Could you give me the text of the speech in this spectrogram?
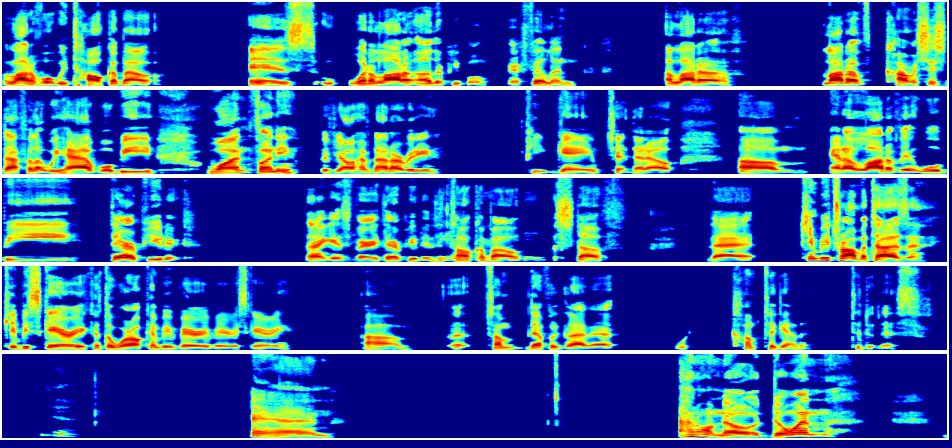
a lot of what we talk about is what a lot of other people are feeling. A lot of, a lot of conversations I feel like we have will be one funny if y'all have not already peep game, check that out. Um, and a lot of it will be therapeutic. I think it's very therapeutic to Very talk about stuff that can be traumatizing, can be scary because the world can be very, very scary. Um, uh, so I'm definitely glad that we come together to do this. Yeah. And I don't know, doing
